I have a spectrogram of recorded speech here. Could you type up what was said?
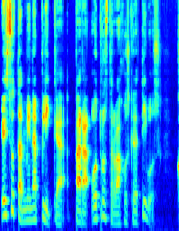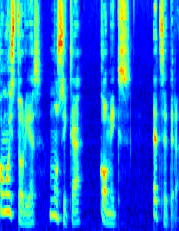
esto también aplica para otros trabajos creativos, como historias, música, cómics, etc.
